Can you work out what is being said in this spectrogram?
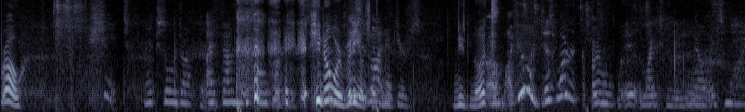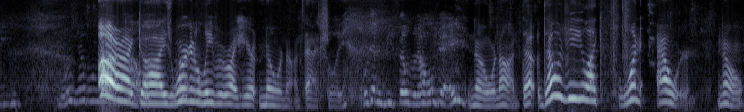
Bro, Shit. I accidentally dropped it. I found my soul partner. you know we're videotaping. mine, not yours. These nuts. Um, I feel like this one um, it likes me more. No, it's mine. Where's the other one? All right, guys, we're gonna leave it right here. No, we're not. Actually, We're gonna be filming all day. no, we're not. That that would be like one hour. No,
